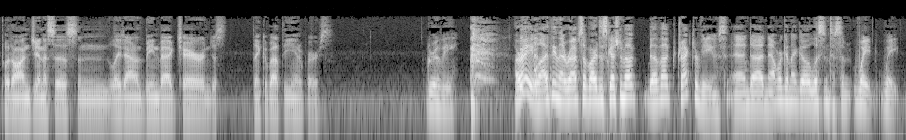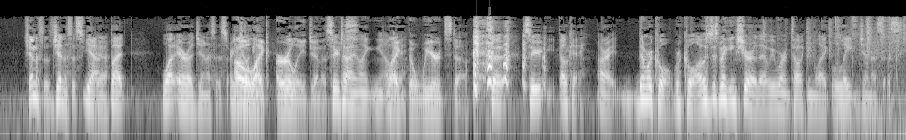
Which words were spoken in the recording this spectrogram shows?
put on Genesis and lay down in the beanbag chair and just think about the universe. Groovy. All right. Well, I think that wraps up our discussion about about tractor beams, and uh, now we're gonna go listen to some. Wait, wait. Genesis. Genesis. Yeah, Yeah. but what era Genesis? Are you Oh, talking- like early Genesis. So you're talking like you know, okay. like the weird stuff. so so you okay. All right. Then we're cool. We're cool. I was just making sure that we weren't talking like late Genesis.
